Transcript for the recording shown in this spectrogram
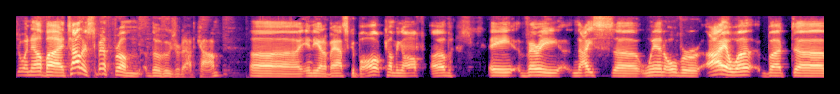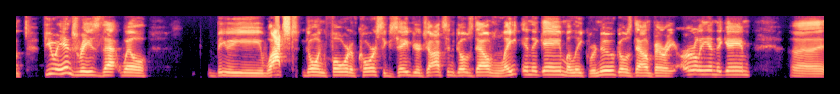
Joined now by Tyler Smith from thehoosier.com. Uh, Indiana basketball coming off of a very nice uh, win over Iowa, but uh, few injuries that will be watched going forward. Of course, Xavier Johnson goes down late in the game. Malik Reneau goes down very early in the game, uh,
